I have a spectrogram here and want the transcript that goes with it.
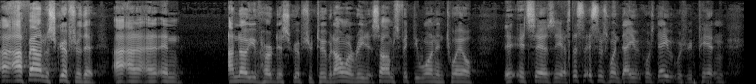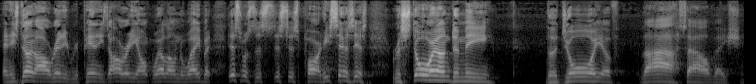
I, I found a scripture that I, I, and I know you've heard this scripture too, but I want to read it. Psalms 51 and 12 it, says this. this. This was when David, of course, David was repenting, and he's done already repenting. He's already on, well on the way, but this was this, this, this part. He says this Restore unto me the joy of thy salvation.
